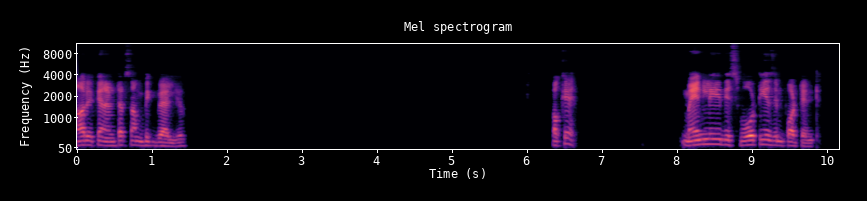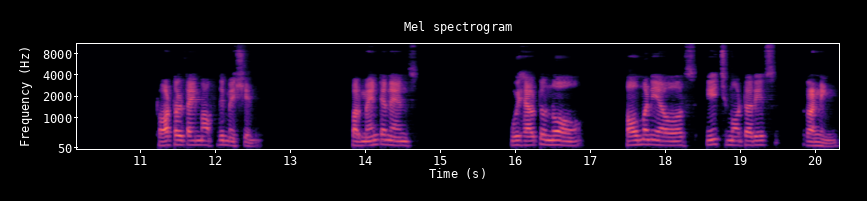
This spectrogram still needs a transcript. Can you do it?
Or you can enter some big value. Okay. Mainly this OT is important total time of the machine. For maintenance, we have to know how many hours each motor is running.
